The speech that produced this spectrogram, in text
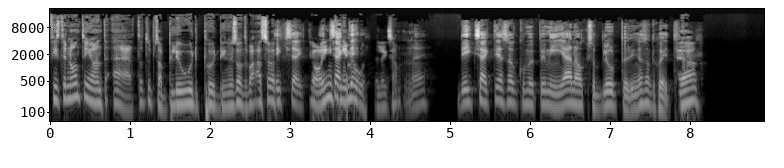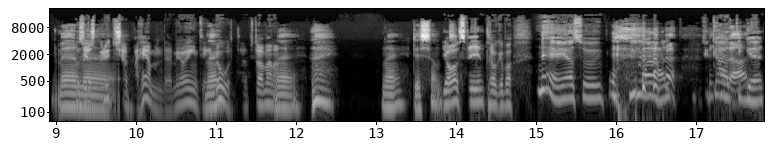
finns det någonting jag inte äter? Typ så här, blodpudding och sånt. Alltså, Exakt. jag har ingenting exakt emot det. Liksom. Nej. Det är exakt det som kom upp i min hjärna också, blodpudding och sånt skit. Ja. Men... Alltså, jag skulle eh, inte köpa hem det, men jag har ingenting nej. emot det. Förstår du vad jag menar? nej. nej. Nej, det är sant. Jag är svintråkig bara, nej alltså, gillar allt, tycker allt är gött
